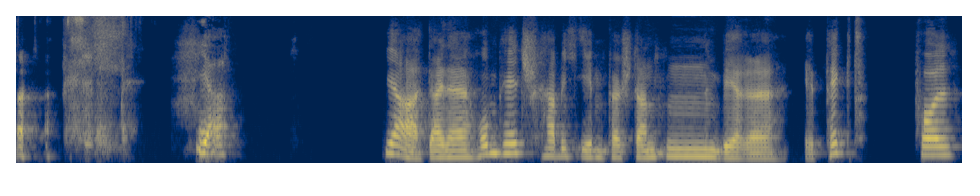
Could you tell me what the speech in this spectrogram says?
ja. Ja, deine Homepage habe ich eben verstanden, wäre effektvoll,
